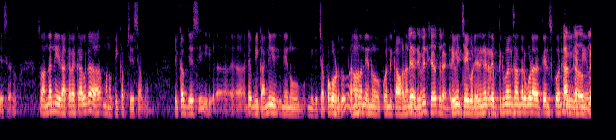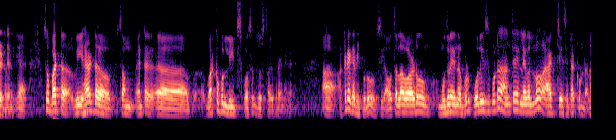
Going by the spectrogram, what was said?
చేశారు. సో అందరినీ రకరకాలుగా మనం పికప్ చేశాము. పికప్ చేసి అంటే మీకు అన్నీ నేను మీకు చెప్పకూడదు. అందులో నేను కొన్ని కావాలని రివీల్ చేయొద్దులేండి. రివీల్ చేయకూడదు. ఎందుకంటే రేపు క్రిమినల్స్ అందరూ కూడా తెలుసుకొని so but we had some అంటే వర్కబుల్ లీడ్స్ కోసం చూస్తాం ఎప్పుడైనా కానీ. అక్కడే కదా ఇప్పుడు. అవతల వాడు ముదురైనప్పుడు పోలీసు కూడా అంతే లెవెల్లో యాక్ట్ చేసేటట్టు ఉండాలి.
